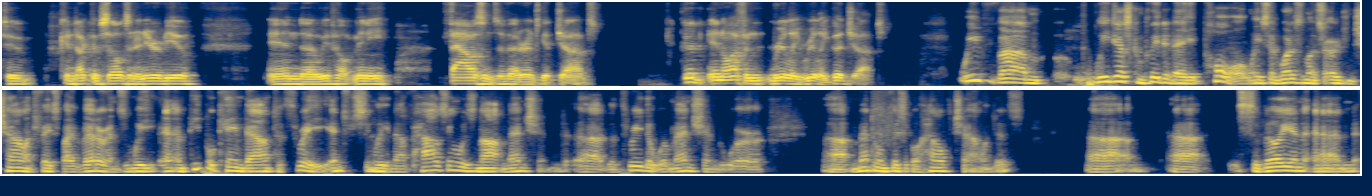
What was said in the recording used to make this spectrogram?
to conduct themselves in an interview, and uh, we've helped many thousands of veterans get jobs, good and often really really good jobs. We've um, we just completed a poll. We said, "What is the most urgent challenge faced by veterans?" And we and people came down to three. Interestingly enough, housing was not mentioned. Uh, the three that were mentioned were uh, mental and physical health challenges. Uh, uh civilian and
